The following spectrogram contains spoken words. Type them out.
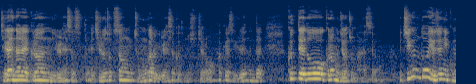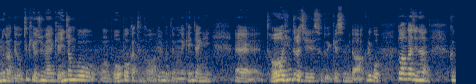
제가 옛날에 그런 일을 했었을 때 진로 적성 전문가로 일을 했었거든요 실제로. 학교에서 일을 했는데 그때도 그런 문제가 좀 많았어요. 지금도 여전히 공유가 안 되고 특히 요즘에 개인정보 어, 보호법 같은 거 이런 것 때문에 굉장히 에, 더 힘들어질 수도 있겠습니다. 그리고 또 한 가지는 그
